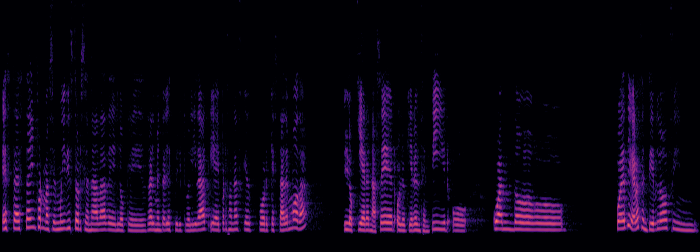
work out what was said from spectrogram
está esta información muy distorsionada de lo que es realmente la espiritualidad y hay personas que porque está de moda lo quieren hacer o lo quieren sentir o cuando puedes llegar a sentirlo sin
